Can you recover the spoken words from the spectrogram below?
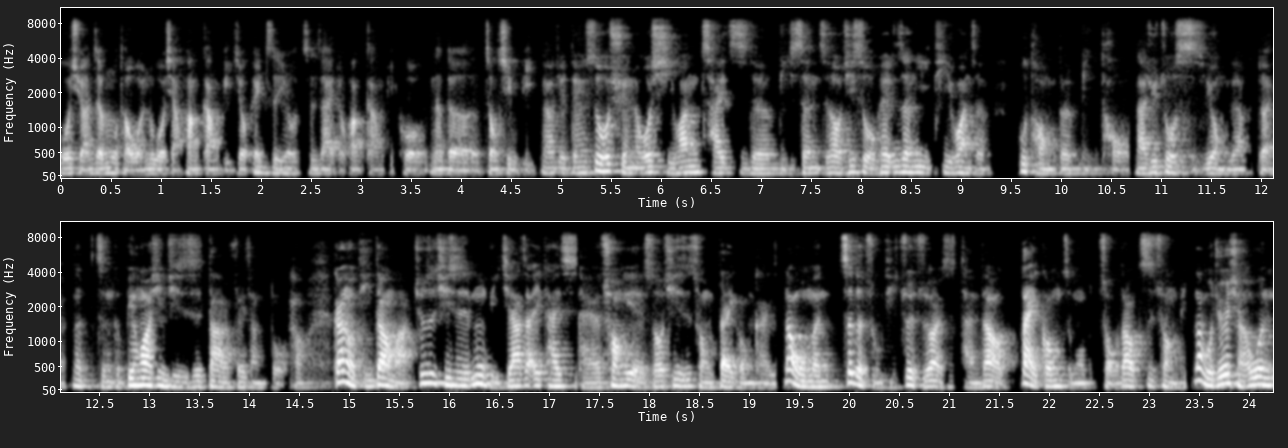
我喜欢这木头纹路，我想换钢笔就可以自嗯由自在的换钢笔或那个中性笔。了解，等于是我选了我喜欢材质的笔身之后，其实我可以任意替换成不同的笔头拿去做使用，这样对。那整个变化性其实是大了非常多。好，刚刚有提到嘛，就是其实木比家在一开始凯凯创业的时候，其实是从代工开始。那我们这个主题最主要也是谈到代工怎么走到自创品。那我觉得想要问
